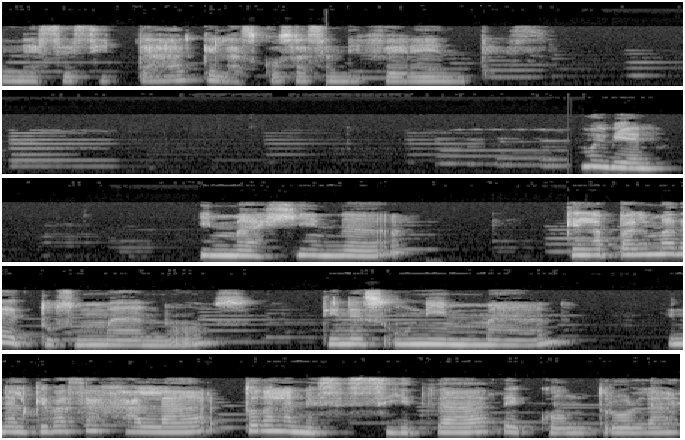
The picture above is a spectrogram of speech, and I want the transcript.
Necesitar que las cosas sean diferentes. Muy bien. Imagina que en la palma de tus manos tienes un imán en el que vas a jalar toda la necesidad de controlar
